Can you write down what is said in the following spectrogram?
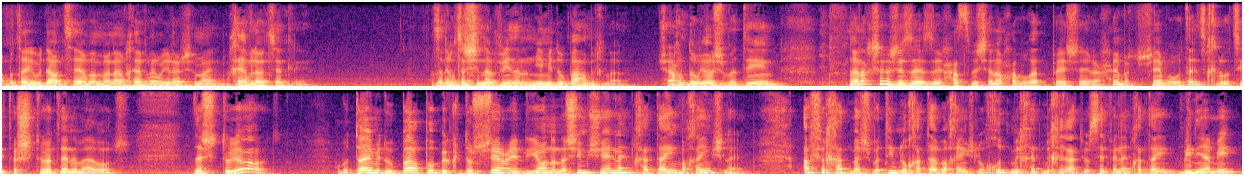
רבותיי, יהודה עוצר ואומר להם, חבר'ה, הוא ירא שמיים, החרב לא יוצאת לי. אז אני רוצה שנבין על מי מדובר בכלל. כשאנחנו מדברים על שבטים, לא לחשוב שזה איזה חס ושלום חבורת פשע, ירחם השם, רבותיי, צריך להוציא את השטויות האלה מהראש. זה שטויות. רבותיי, מדובר פה בקדושי עליון, אנשים שאין להם חטאים בחיים שלהם. אף אחד מהשבטים לא חטא בחיים שלו, חוץ מחטא מכירת יוסף אין להם חטאים. בנימין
